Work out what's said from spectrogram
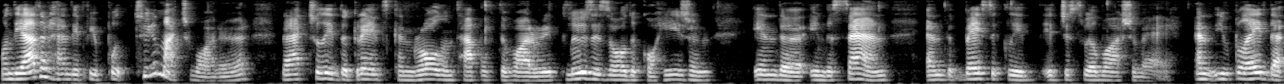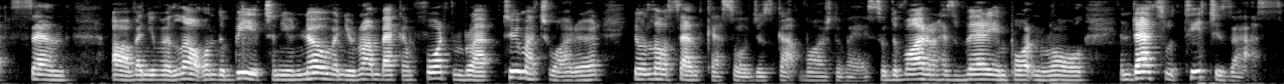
On the other hand, if you put too much water, then actually the grains can roll on top of the water. It loses all the cohesion in the in the sand, and basically it just will wash away. And you played that sand uh, when you were low on the beach and you know when you run back and forth and brought too much water, your low sandcastle just got washed away. So the water has very important role and that's what teaches us.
